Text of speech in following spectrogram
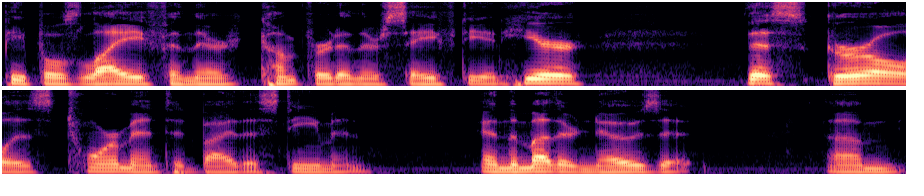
people's life and their comfort and their safety. And here, this girl is tormented by this demon, and the mother knows it. Um,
